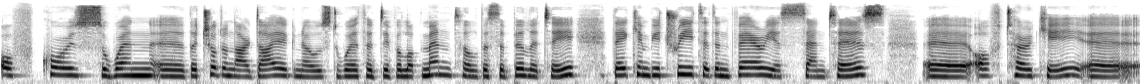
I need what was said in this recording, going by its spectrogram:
of course, when uh, the children are diagnosed with a developmental disability, they can be treated in various centers uh, of Turkey uh,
